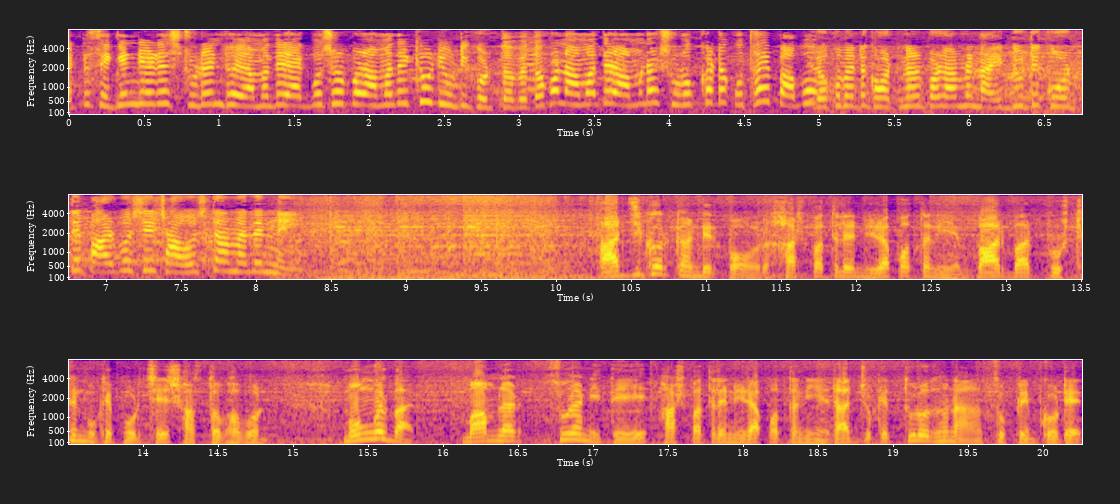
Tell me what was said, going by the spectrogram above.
একটা সেকেন্ড ইয়ারের স্টুডেন্ট হই আমাদের এক বছর পর আমাদেরকেও ডিউটি করতে হবে তখন আমাদের আমরা সুরক্ষাটা কোথায় পাবো? এরকম একটা ঘটনার পর আমরা নাইট ডিউটি করতে পারব সেই সাহসটা আমাদের নেই। আরজিকর কাণ্ডের পর হাসপাতালের নিরাপত্তা নিয়ে বারবার প্রশ্নের মুখে পড়ছে স্বাস্থ্য ভবন মঙ্গলবার মামলার শুনানিতে হাসপাতালের নিরাপত্তা নিয়ে রাজ্যকে তুলোধনা সুপ্রিম কোর্টের।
